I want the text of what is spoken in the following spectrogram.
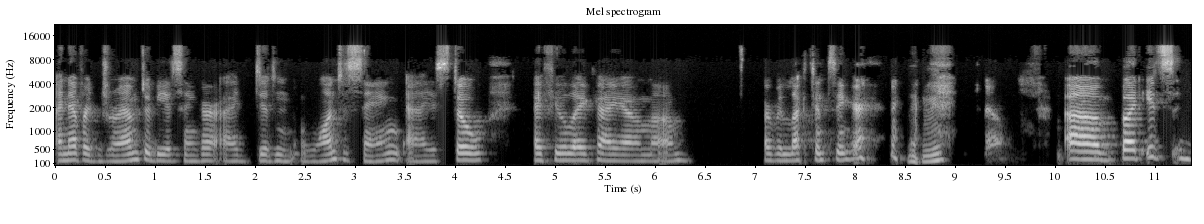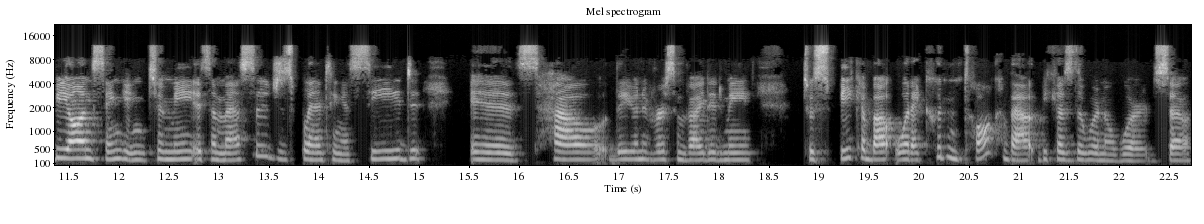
I never dreamt to be a singer. I didn't want to sing. I still, I feel like I am um, a reluctant singer. Mm-hmm. you know? Uh, but it's beyond singing. To me, it's a message, it's planting a seed. It's how the universe invited me to speak about what I couldn't talk about because there were no words. So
